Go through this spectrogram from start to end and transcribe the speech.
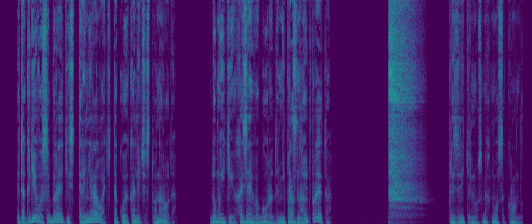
— это где вы собираетесь тренировать такое количество народа? Думаете, хозяева города не прознают про это? Презрительно усмехнулся Крондл.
